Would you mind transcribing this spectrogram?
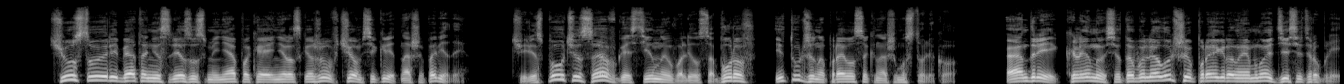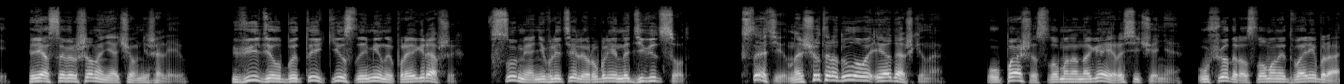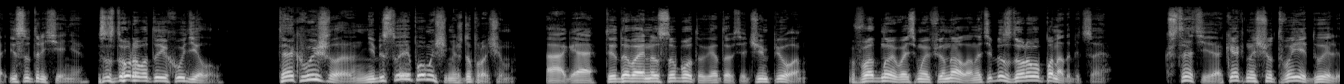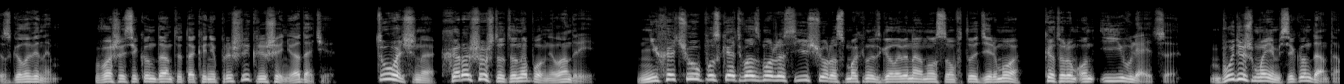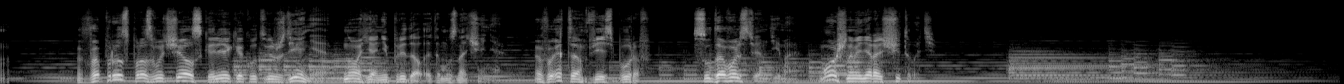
Чувствую, ребята не слезут с меня, пока я не расскажу, в чем секрет нашей победы. Через полчаса в гостиную валился Буров и тут же направился к нашему столику. «Андрей, клянусь, это были лучшие проигранные мной 10 рублей. Я совершенно ни о чем не жалею. Видел бы ты кислые мины проигравших. В сумме они влетели рублей на 900. Кстати, насчет Радулова и Адашкина. У Паши сломана нога и рассечение. У Федора сломаны два ребра и сотрясение. Здорово ты их уделал. Так вышло, не без твоей помощи, между прочим. Ага, ты давай на субботу готовься, чемпион. В одной восьмой финала на тебе здорово понадобится. Кстати, а как насчет твоей дуэли с Головиным? Ваши секунданты так и не пришли к решению о дате? Точно! Хорошо, что ты напомнил, Андрей. Не хочу упускать возможность еще раз махнуть Головина носом в то дерьмо, которым он и является. Будешь моим секундантом?» Вопрос прозвучал скорее как утверждение, но я не придал этому значения. В этом весь Буров. С удовольствием, Дима. Можешь на меня рассчитывать.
